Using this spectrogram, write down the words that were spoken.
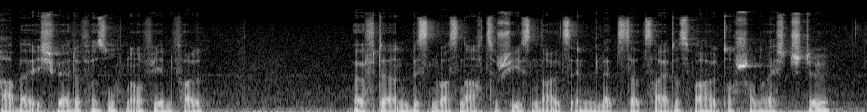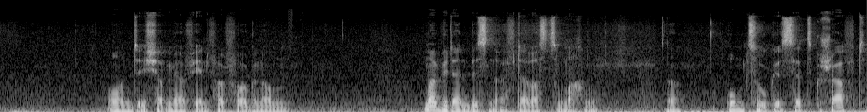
Aber ich werde versuchen auf jeden Fall öfter ein bisschen was nachzuschießen als in letzter Zeit. Es war halt doch schon recht still. Und ich habe mir auf jeden Fall vorgenommen, mal wieder ein bisschen öfter was zu machen. Ne? Umzug ist jetzt geschafft.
